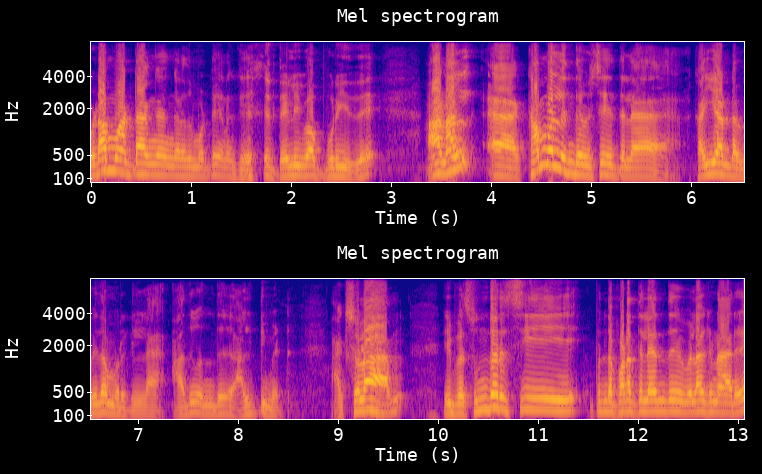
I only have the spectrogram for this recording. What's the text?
விடமாட்டாங்கங்கிறது மட்டும் எனக்கு தெளிவாக புரியுது. ஆனால் கமல் இந்த விஷயத்தில் கையாண்ட விதம் இருக்குல்ல அது வந்து அல்டிமேட் ஆக்சுவலாக இப்போ சுந்தர்சி இப்போ இந்த படத்துலேருந்து விலகினார்.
